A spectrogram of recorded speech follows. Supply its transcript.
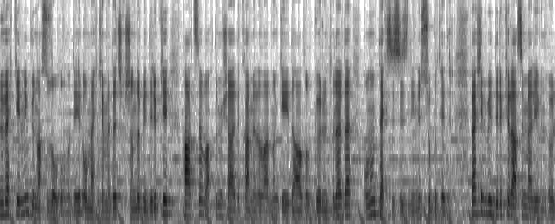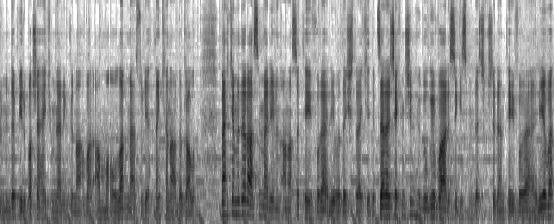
müvəkkilinin günahsız olduğunu deyir. O məhkəmədə çıxışında bildirib ki, hadisə vaxtı müşahidə kameralarının qeydə aldığı görüntülər də onun təqsirsizliyini sübut edir. Vəkil bildirib ki, Rasim Əliyevin ölümündə birbaşa həkimlərin günahı var, amma onlar məsuliyyətdən kənarda qalıb. Məhkəmədə Rasim Əliyevin anası Teyfurə Əliyeva da iştirak edib. Zərər çəkmişin hüquqi varisi qismində çıxış edən Teyfurə Əliyeva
